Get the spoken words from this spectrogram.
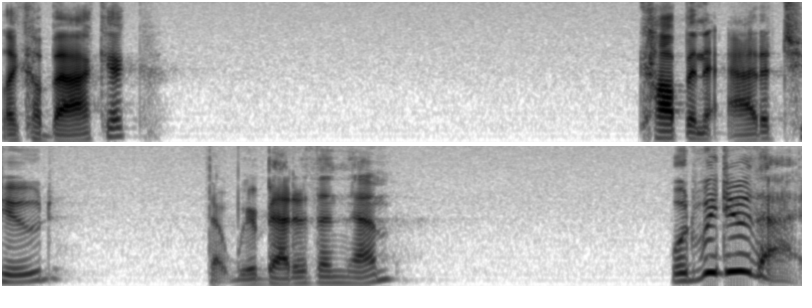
like Habakkuk, cop an attitude that we're better than them? Would we do that?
